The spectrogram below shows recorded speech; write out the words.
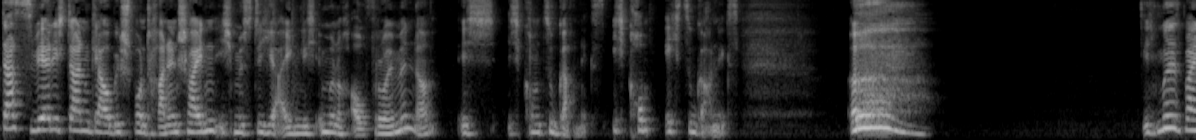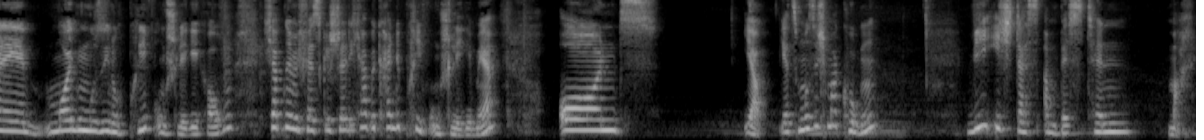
das werde ich dann, glaube ich, spontan entscheiden. Ich müsste hier eigentlich immer noch aufräumen. Ne? Ich, ich komme zu gar nichts. Ich komme echt zu gar nichts. Ich muss jetzt meine, morgen muss ich noch Briefumschläge kaufen. Ich habe nämlich festgestellt, ich habe keine Briefumschläge mehr. Und ja, jetzt muss ich mal gucken, wie ich das am besten mache.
